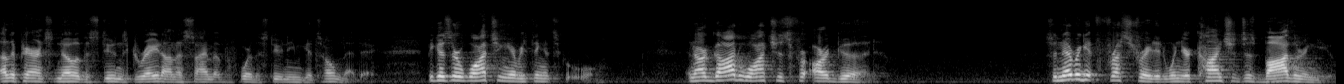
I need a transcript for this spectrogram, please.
Other parents know the student's grade on assignment before the student even gets home that day because they're watching everything at school. And our God watches for our good. So never get frustrated when your conscience is bothering you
